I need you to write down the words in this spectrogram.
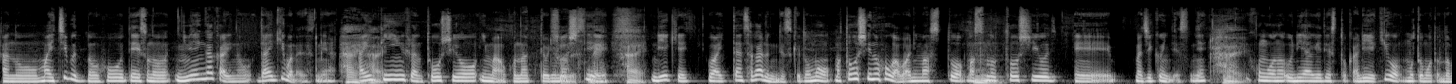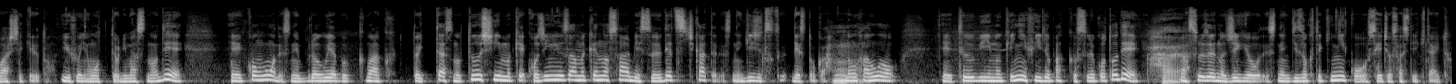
あの、まあ、一部の方で、その2年がかりの大規模なですね、はいはい、IT インフラの投資を今行っておりまして、ね。はい、利益は一旦下がるんですけども、まあ、投資の方が終わりますと、まあ、その投資を、うん、えー、まあ、軸にですね、はい、今後の売上ですとか利益をもっともっと伸ばしていけるというふうに思っておりますので、えー、今後もですね、ブログやブックマークといったその 2C 向け、個人ユーザー向けのサービスで培ってですね、技術ですとか、ノウハウを、えー、2B 向けにフィードバックすることで、はい、まあ、それぞれの事業をですね、持続的にこう成長させていきたいと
